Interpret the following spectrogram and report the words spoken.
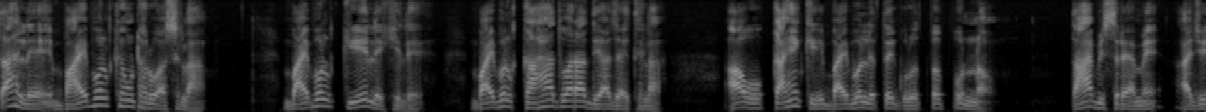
ତାହେଲେ ବାଇବଲ କେଉଁଠାରୁ ଆସିଲା? ବାଇବଲ କିଏ ଲେଖିଲେ? ବାଇବଲ କାହା ଦ୍ୱାରା ଦିଆଯାଇଥିଲା? ଆଉ କାହିଁକି ବାଇବଲ ଏତେ ଗୁରୁତ୍ୱପୂର୍ଣ୍ଣ? ତାହା ବିଷୟରେ ଆମେ ଆଜି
